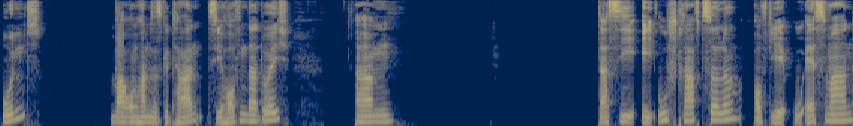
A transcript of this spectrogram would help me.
und Warum haben sie es getan? Sie hoffen dadurch, ähm, dass sie EU-Strafzölle auf die US-Waren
